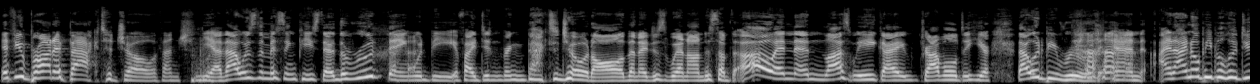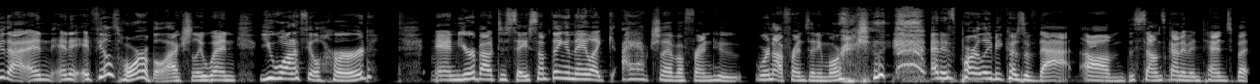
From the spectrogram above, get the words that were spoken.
if you brought it back to Joe eventually. Yeah, that was the missing piece there. The rude thing would be if I didn't bring back to Joe at all, then I just went on to something. Oh, and and last week I traveled to here. That would be rude. and and I know people who do that, and and it, it feels horrible actually when you want to feel heard. And you're about to say something and they like, I actually have a friend who we're not friends anymore actually. and it's partly because of that. Um, this sounds kind of intense, but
